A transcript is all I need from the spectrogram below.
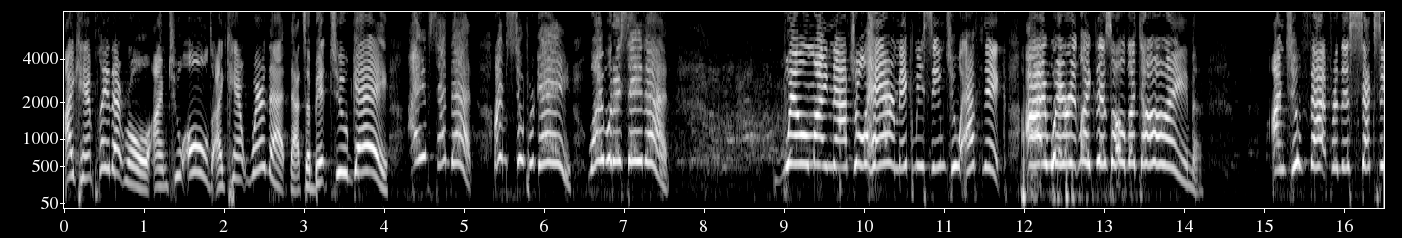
I can't play that role. I'm too old. I can't wear that. That's a bit too gay. I have said that. I'm super gay. Why would I say that? Will my natural hair make me seem too ethnic? I wear it like this all the time. I'm too fat for this sexy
